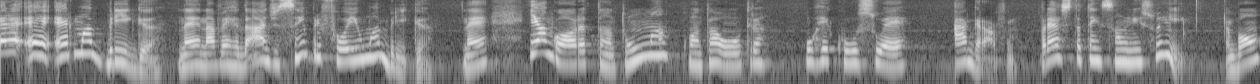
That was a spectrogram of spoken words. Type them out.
Era, é, era uma briga, né? Na verdade, sempre foi uma briga, né? E agora, tanto uma quanto a outra, o recurso é agravo. Presta atenção nisso aí tá bom?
